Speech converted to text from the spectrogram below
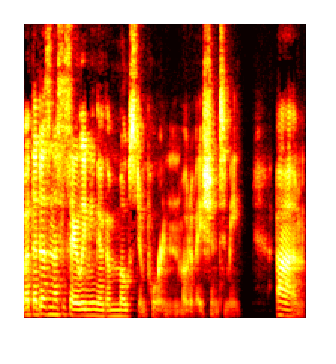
but that doesn't necessarily mean they're the most important motivation to me. Um,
